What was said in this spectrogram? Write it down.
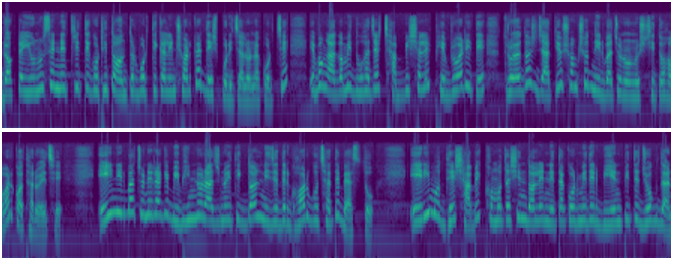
ডক্টর ইউনুসের নেতৃত্বে গঠিত অন্তর্বর্তীকালীন সরকার দেশ পরিচালনা করছে এবং আগামী দুহাজার ছাব্বিশ সালের ফেব্রুয়ারিতে ত্রয়োদশ জাতীয় সংসদ নির্বাচন অনুষ্ঠিত হওয়ার কথা রয়েছে। এই নির্বাচনের আগে বিভিন্ন রাজনৈতিক দল নিজেদের ঘর গোছাতে ব্যস্ত। এরই মধ্যে সাবেক ক্ষমতাসীন দলের নেতাকর্মীদের বিএনপিতে যোগদান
